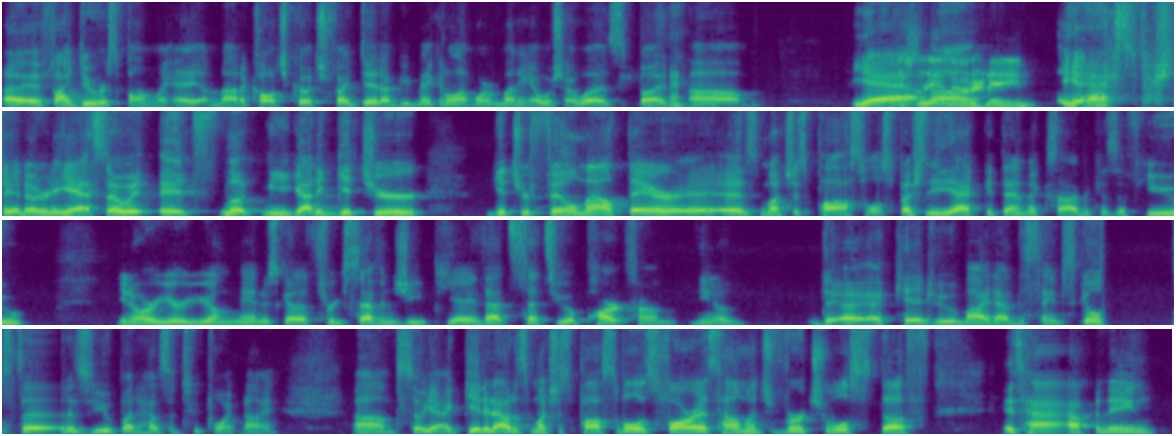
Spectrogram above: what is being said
uh, if I do respond, like, "Hey, I'm not a college coach." If I did, I'd be making a lot more money. I wish I was, but um, yeah, especially at um, Notre Dame. Yeah, especially at Notre Dame. Yeah, so it, it's look, you got to get your get your film out there as much as possible, especially the academic side, because if you, you know, or you're a young man who's got a three seven GPA, that sets you apart from, you know, the, a kid who might have the same skill set as you, but has a 2.9. Um, so yeah, get it out as much as possible. As far as how much virtual stuff is happening,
